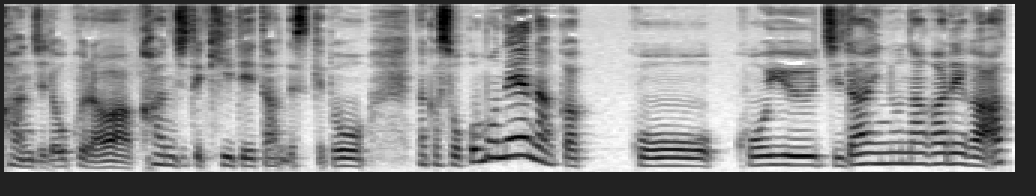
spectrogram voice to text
感じでオクラは感じて聞いていたんですけどなんかそこもねなんかこうこういう時代の流れがあっ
